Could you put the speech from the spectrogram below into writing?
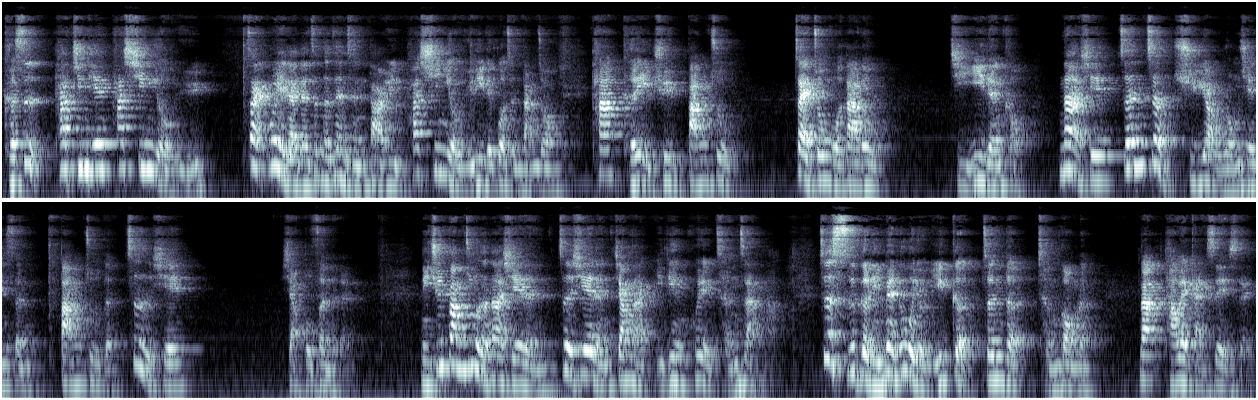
可是他今天他心有余，在未来的这个壬辰大运，他心有余力的过程当中。他可以去帮助在中国大陆几亿人口那些真正需要荣先生帮助的这些小部分的人，你去帮助了那些人，这些人将来一定会成长啊！这十个里面如果有一个真的成功了，那他会感谢谁？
